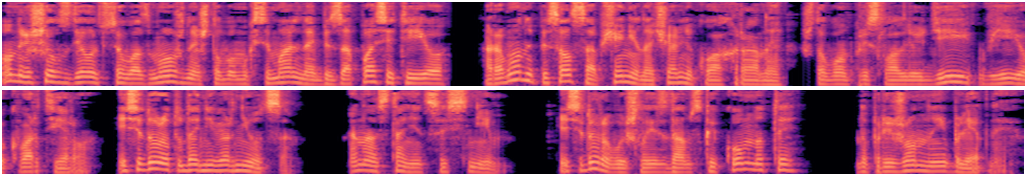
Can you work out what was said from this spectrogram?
Он решил сделать все возможное, чтобы максимально обезопасить ее. Рамон написал сообщение начальнику охраны, чтобы он прислал людей в ее квартиру. Исидора туда не вернется. Она останется с ним. Исидора вышла из дамской комнаты, напряженная и бледная.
